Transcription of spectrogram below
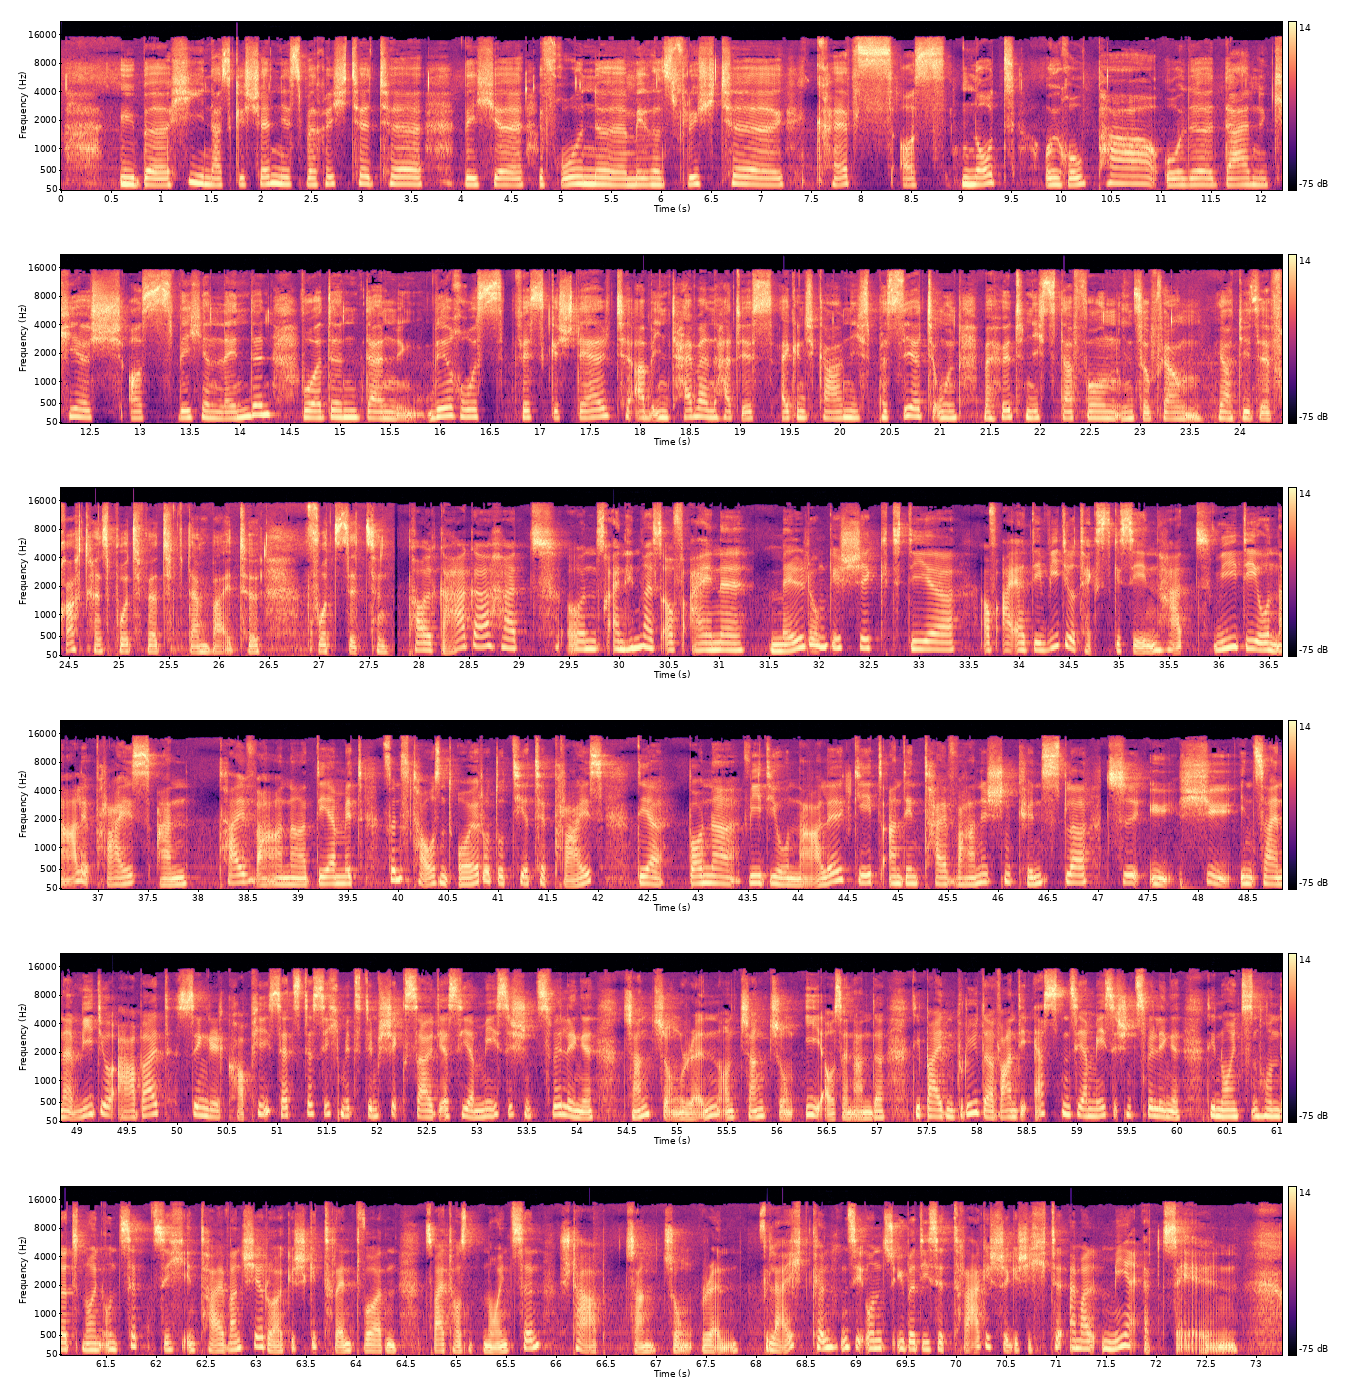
über Chinas Geschehnis berichtete, welche gefrorene Meeresflüchte Krebs aus Nord- Europa oder dann Kirsch aus welchen Ländern wurden dann Virus festgestellt, aber in Taiwan hat es eigentlich gar nichts passiert und man hört nichts davon. Insofern, ja, dieser Frachttransport wird dann weiter fortsetzen. Paul Gager hat uns einen Hinweis auf eine Meldung geschickt, die er auf ARD Videotext gesehen hat, Videonale Preis an Taiwaner. Der mit 5000 Euro dotierte Preis der Bonner Videonale geht an den taiwanischen Künstler Zhi Yu In seiner Videoarbeit Single Copy setzt er sich mit dem Schicksal der siamesischen Zwillinge Zhang Zhongren und Zhang Zhongyi auseinander. Die beiden Brüder waren die ersten siamesischen Zwillinge, die 1979 in Taiwan chirurgisch getrennt wurden. 2019 starb Zhang Zhongren. Vielleicht könnten Sie uns über diese tragische Geschichte einmal mehr erzählen.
